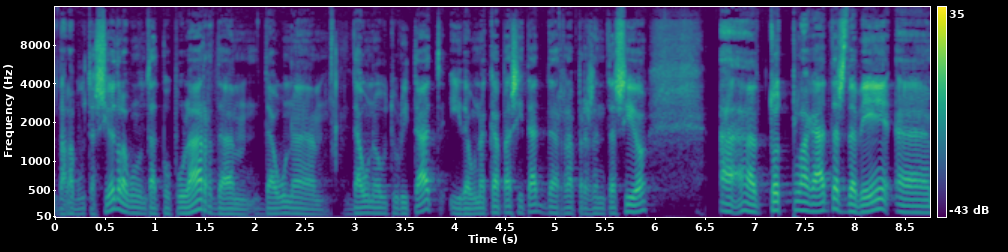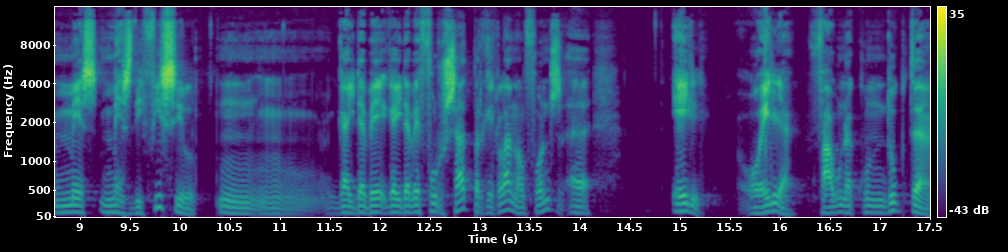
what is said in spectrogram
de la votació, de la voluntat popular, d'una autoritat i d'una capacitat de representació, eh, tot plegat esdevé eh, més, més difícil, mm, gairebé, gairebé forçat, perquè clar, en el fons, eh, ell o ella fa una conducta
